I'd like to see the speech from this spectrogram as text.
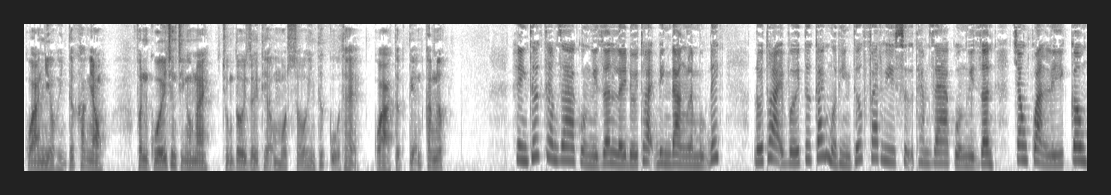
qua nhiều hình thức khác nhau. Phần cuối chương trình hôm nay, chúng tôi giới thiệu một số hình thức cụ thể qua thực tiễn các nước. Hình thức tham gia của người dân lấy đối thoại bình đẳng là mục đích. Đối thoại với tư cách một hình thức phát huy sự tham gia của người dân trong quản lý công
